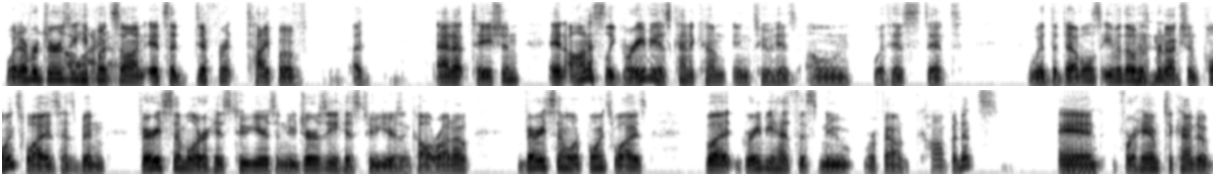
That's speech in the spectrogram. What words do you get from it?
Whatever jersey Oh, he I puts know. on, it's a different type of uh, adaptation. And honestly, Gravy has kind of come into his own with his stint with the Devils, even though his Mhm. production points wise has been very similar. His two years in New Jersey, his two years in Colorado, very similar points wise. But Gravy has this new refound confidence. Mhm. And for him to kind of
